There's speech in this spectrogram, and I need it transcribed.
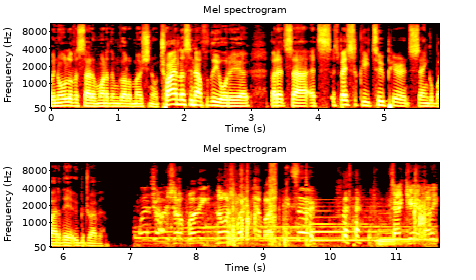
when all of a sudden one of them got emotional. Try and listen out for the audio, but it's uh, it's it's basically two parents saying goodbye to their Uber driver. Enjoy yourself, buddy. Nice meeting you, buddy. You too. Take care, buddy.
